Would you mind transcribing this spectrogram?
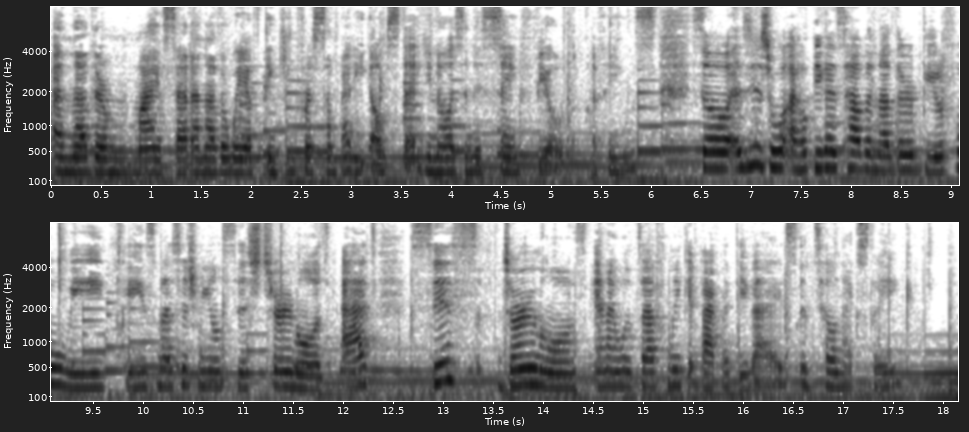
another mindset another way of thinking for somebody else that you know is in the same field of things. So as usual i hope you guys have another beautiful week. Please message me on sis journals at sis journals and i will definitely get back with you guys. Until next week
